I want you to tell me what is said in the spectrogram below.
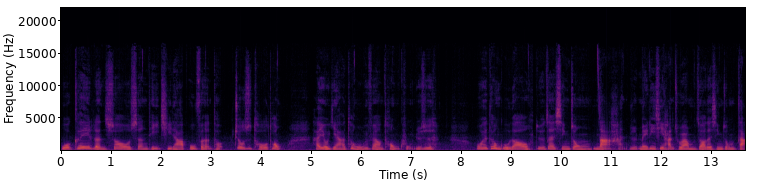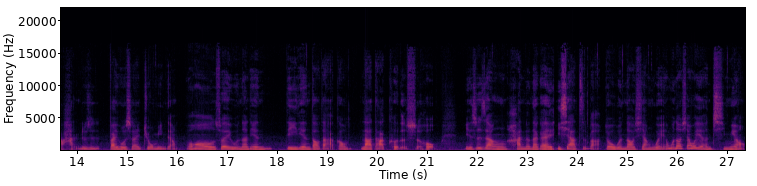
我可以忍受身体其他部分的痛，就是头痛，还有牙痛，我会非常痛苦，就是我会痛苦到就是在心中呐喊，就是没力气喊出来，我们只好在心中大喊，就是拜托谁来救命这样。然后，所以我那天。第一天到达高拉达克的时候，也是这样喊了大概一下子吧，就闻到香味，闻到香味也很奇妙，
